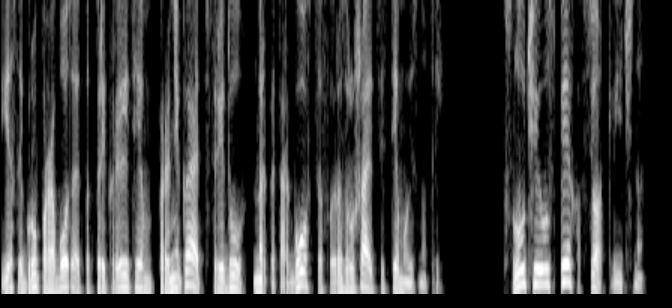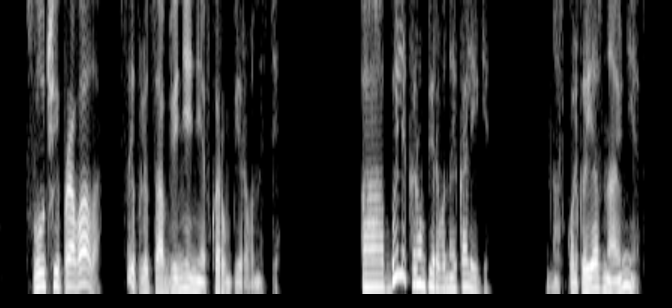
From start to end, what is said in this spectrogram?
Если группа работает под прикрытием, проникает в среду наркоторговцев и разрушает систему изнутри. В случае успеха все отлично. В случае провала сыплются обвинения в коррумпированности. А были коррумпированные коллеги? Насколько я знаю, нет.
